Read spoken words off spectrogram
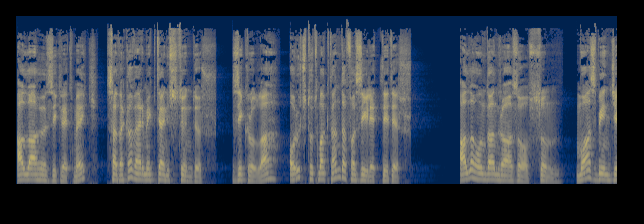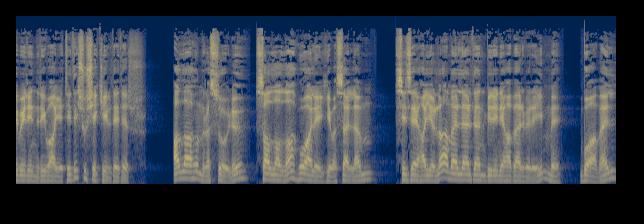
Allah'ı zikretmek, sadaka vermekten üstündür. Zikrullah, oruç tutmaktan da faziletlidir. Allah ondan razı olsun. Muaz bin Cebel'in rivayeti de şu şekildedir. Allah'ın Resulü sallallahu aleyhi ve sellem size hayırlı amellerden birini haber vereyim mi? Bu amel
